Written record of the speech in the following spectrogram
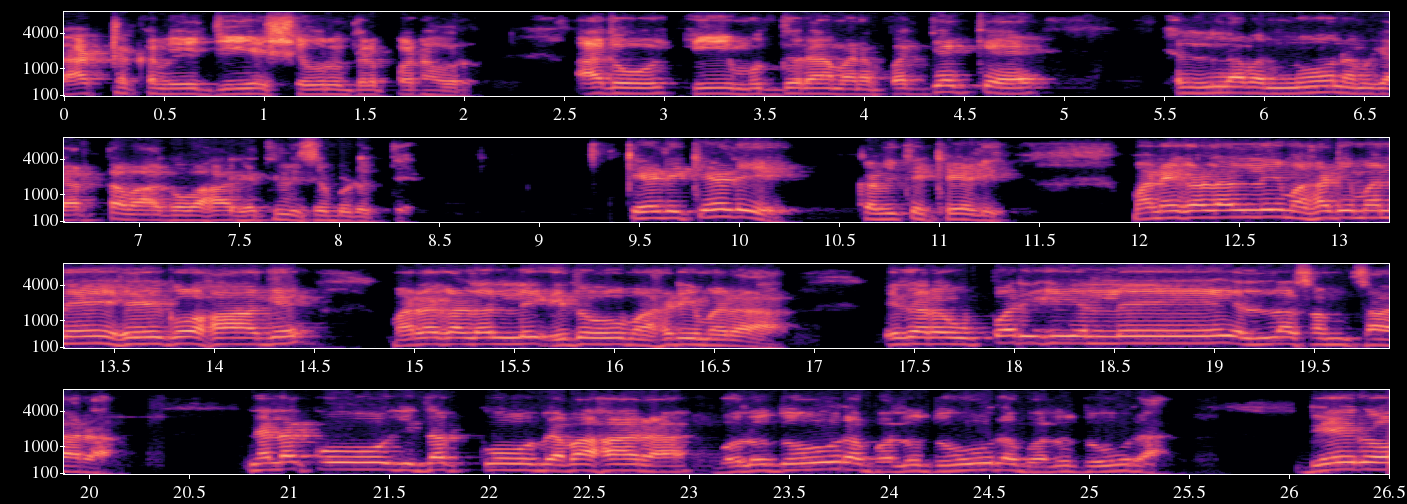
ರಾಷ್ಟ್ರಕವಿ ಜಿ ಎಸ್ ಶಿವರುದ್ರಪ್ಪನವರು. ಅದು ಈ ಮುದ್ದುರಾಮನ ಪದ್ಯಕ್ಕೆ ಎಲ್ಲವನ್ನೂ ನಮಗೆ ಅರ್ಥವಾಗುವ ಹಾಗೆ ತಿಳಿಸಿಬಿಡುತ್ತೆ. ಕೇಳಿ ಕೇಳಿ, ಕವಿತೆ ಕೇಳಿ. ಮನೆಗಳಲ್ಲಿ ಮಹಡಿ ಮನೆ ಹೇಗೋ ಹಾಗೆ, ಮರಗಳಲ್ಲಿ ಇದು ಮಹಡಿ ಮರ. ಇದರ ಉಪ್ಪರಿಗೆಯಲ್ಲೇ ಎಲ್ಲ ಸಂಸಾರ. ನೆಲಕ್ಕೂ ಇದಕ್ಕೂ ವ್ಯವಹಾರ, ಬಲು ದೂರ ಬಲು ದೂರ ಬಲು ದೂರ. ಬೇರೋ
